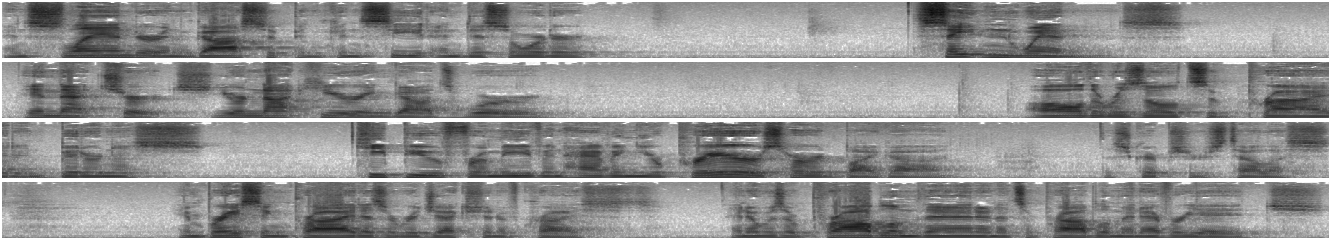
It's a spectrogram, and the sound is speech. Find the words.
and slander and gossip and conceit and disorder. Satan wins in that church. You're not hearing God's Word. All the results of pride and bitterness keep you from even having your prayers heard by God, the scriptures tell us. Embracing pride as a rejection of Christ. And it was a problem then, and it's a problem in every age,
